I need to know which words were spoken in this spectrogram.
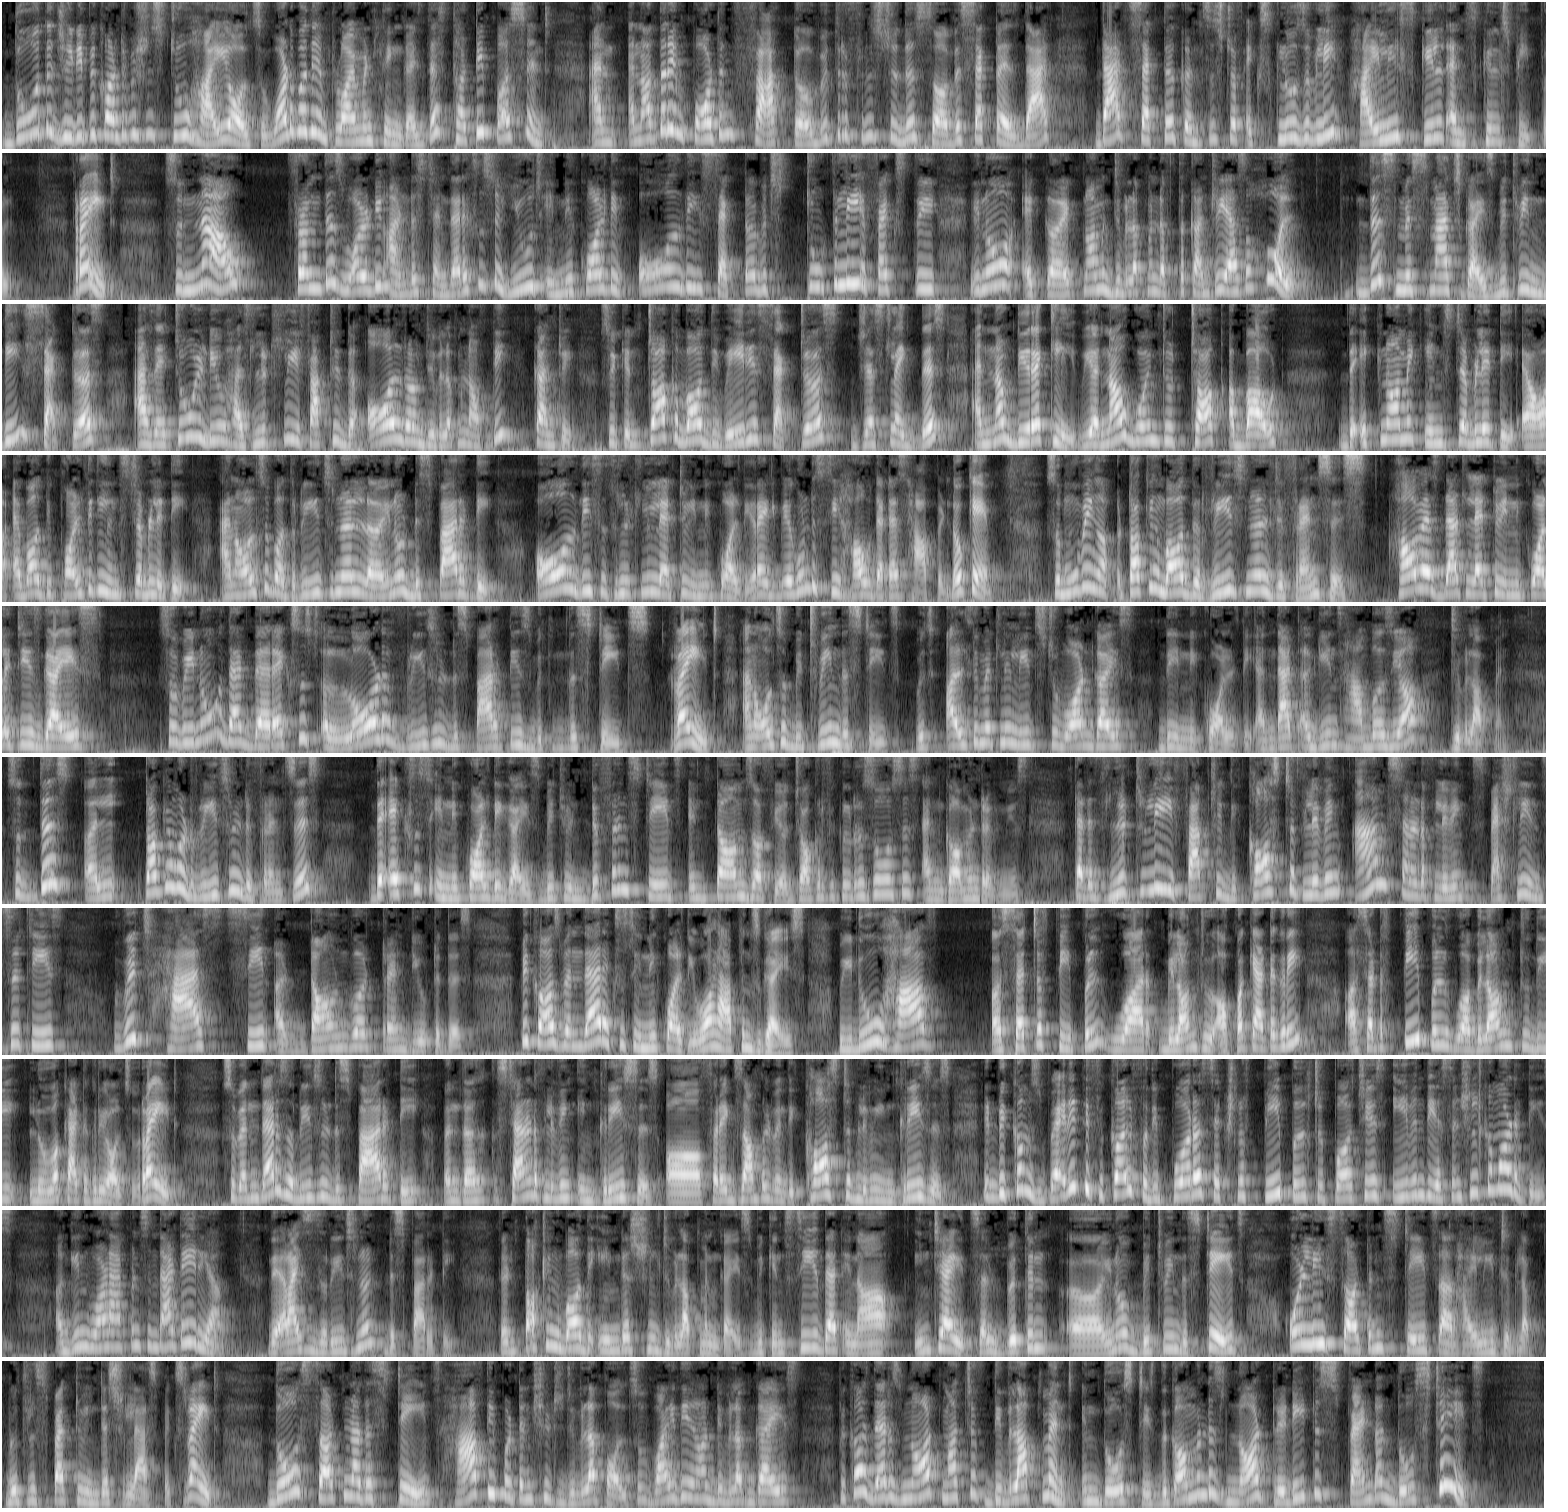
though the GDP contribution is too high also, what about the employment thing guys? That's 30%. And another important factor with reference to this service sector is that that sector consists of exclusively highly skilled and skilled people, right? So now from this what do you understand there exists a huge inequality in all these sectors which totally affects the you know economic development of the country as a whole this mismatch guys between these sectors as i told you has literally affected the all round development of the country. So you can talk about the various sectors just like this. And now directly we are now going to talk about the economic instability or about the political instability and also about the regional uh, you know disparity. All this has literally led to inequality right? We are going to see how that has happened okay? So moving up talking about the regional differences how has that led to inequalities guys so we know that there exist a lot of regional disparities within the states, right? And also between the states, which ultimately leads to what guys? The inequality. And that again hampers your development. So this, uh, talking about regional differences, there exists inequality guys between different states in terms of your geographical resources and government revenues. That is literally affecting the cost of living and standard of living, especially in cities which has seen a downward trend due to this. Because when there exists inequality, what happens guys? We do have a set of people who are belong to upper category, a set of people who are belong to the lower category also, right? So when there is a regional disparity, when the standard of living increases, or for example, when the cost of living increases, it becomes very difficult for the poorer section of people to purchase even the essential commodities. Again, what happens in that area? There arises a regional disparity. Then talking about the industrial development, guys, we can see that in our India itself, within uh, you know between the states, only certain states are highly developed with respect to industrial aspects, right? Those certain other states have the potential to develop also. Why they are not developed, guys? Because there is not much of development in those states. The government is not ready to spend on those states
